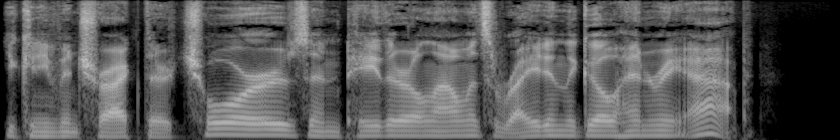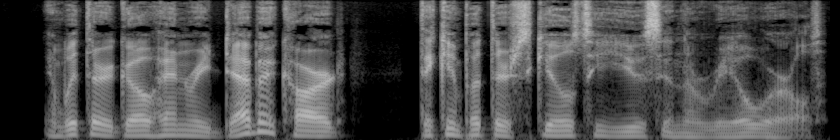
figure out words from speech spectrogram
You can even track their chores and pay their allowance right in the Go Henry app. And with their Go Henry debit card, they can put their skills to use in the real world.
